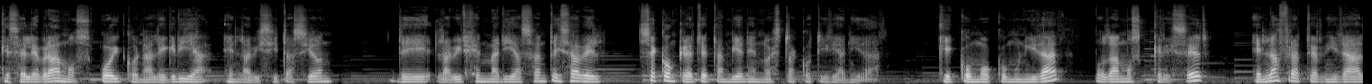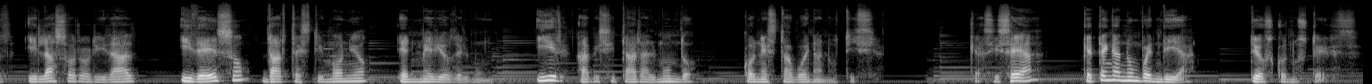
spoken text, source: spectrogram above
que celebramos hoy con alegría en la visitación de la Virgen María Santa Isabel se concrete también en nuestra cotidianidad. Que como comunidad podamos crecer en la fraternidad y la sororidad y de eso dar testimonio en medio del mundo. Ir a visitar al mundo con esta buena noticia. Que así sea, que tengan un buen día. Dios con ustedes.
